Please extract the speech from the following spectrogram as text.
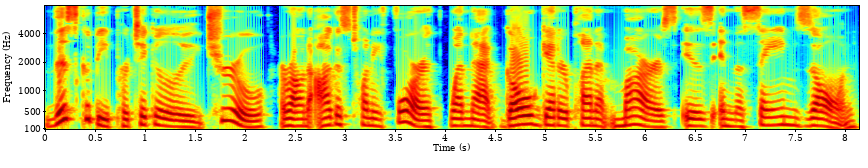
This could be particularly true around August 24th when that go-getter planet Mars is in the same zone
